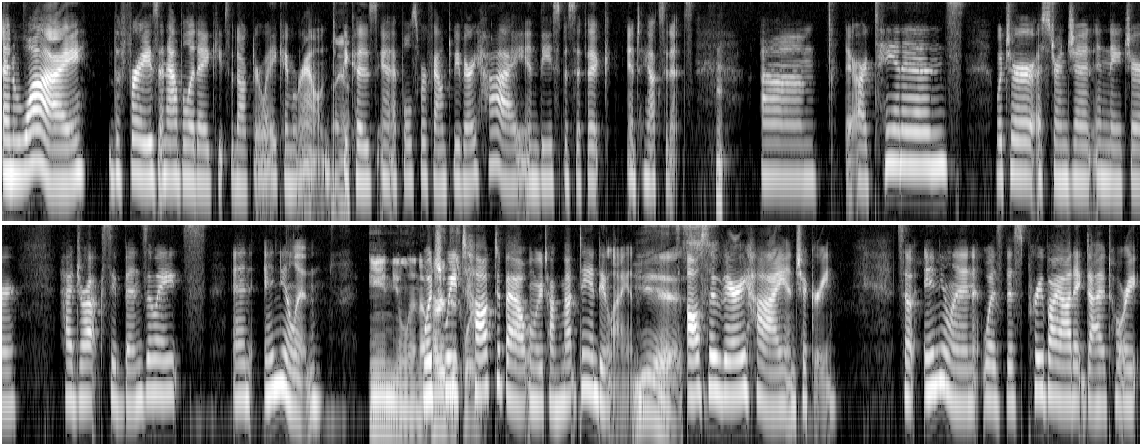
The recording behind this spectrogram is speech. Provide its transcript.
And why the phrase "an apple a day keeps the doctor away" came around Oh, yeah. because eh, apples were found to be very high in these specific antioxidants. Hmm. Um, there are tannins, which are astringent in nature, hydroxybenzoates, and inulin, Inulin. I've which heard we this word. talked about when we were talking about dandelion. Yes. Also very high in chicory. So inulin was this prebiotic dietary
